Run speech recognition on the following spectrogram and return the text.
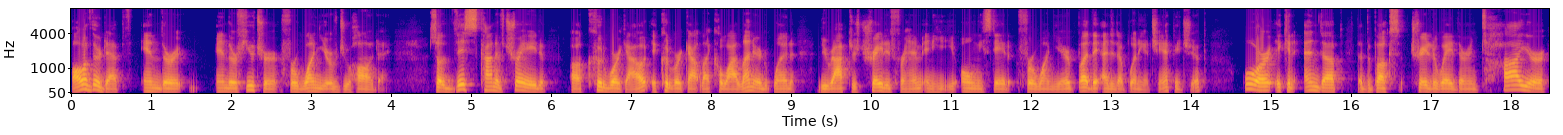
all of their depth and their and their future for one year of Jrue Holiday. So this kind of trade uh, could work out. It could work out like Kawhi Leonard when the Raptors traded for him and he only stayed for one year, but they ended up winning a championship. Or it can end up that the Bucks traded away their entire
